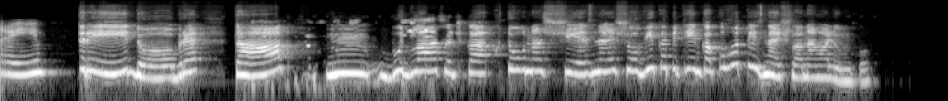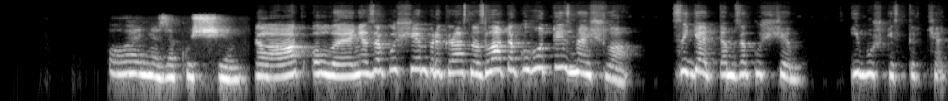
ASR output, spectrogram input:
Три. Три, добре. Так, м, будь ласочка, хто у нас ще знайшов? Віка Петрінка, кого ти знайшла на малюнку? Оленя за кущем. Так, Оленя за кущем, прекрасно. Злата, кого ти знайшла? Сидять там за кущем і вушки стирчать.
